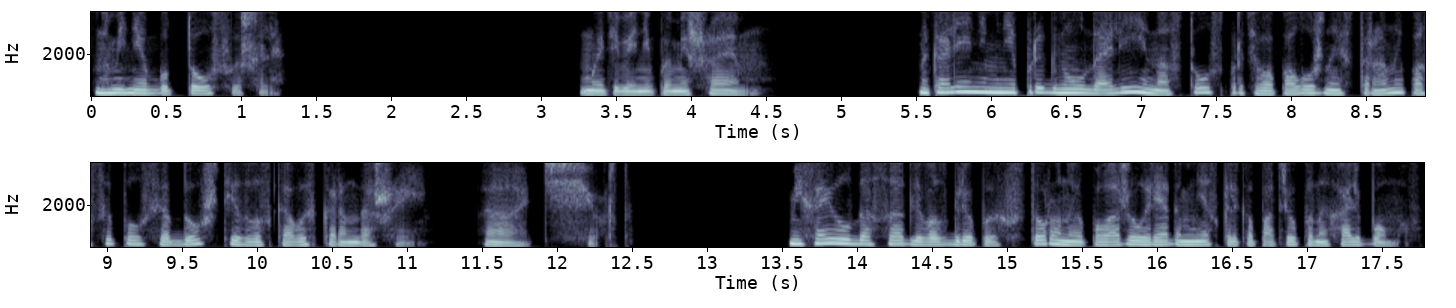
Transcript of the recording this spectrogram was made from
Но меня будто услышали. «Мы тебе не помешаем?» На колени мне прыгнул Дали, и на стол с противоположной стороны посыпался дождь из восковых карандашей. А, чёрт. Михаил досадливо сгреб их в сторону и положил рядом несколько потрёпанных альбомов.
